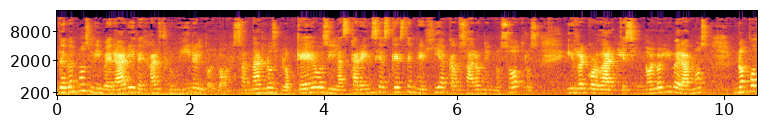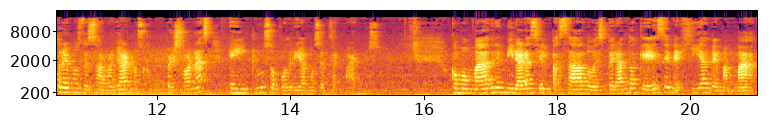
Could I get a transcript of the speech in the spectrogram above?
debemos liberar y dejar fluir el dolor, sanar los bloqueos y las carencias que esta energía causaron en nosotros. Y recordar que si no lo liberamos, no podremos desarrollarnos como personas e incluso podríamos enfermarnos como madre mirar hacia el pasado esperando a que esa energía de mamá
